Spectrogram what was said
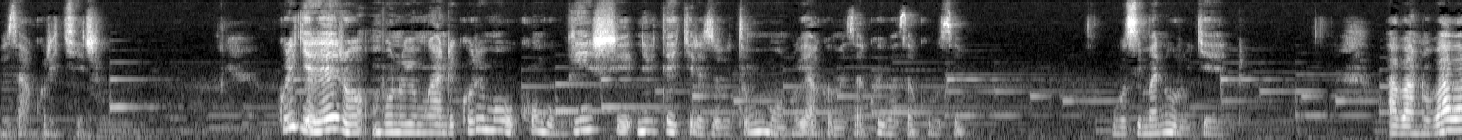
bizakurikira. Kuri jye rero mbona uyu mwandiko urimo ubukungu bwinshi n'ibitekerezo bituma umuntu yakomeza kwibaza ku buzima. Ubuzima ni urugendo. Abantu baba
